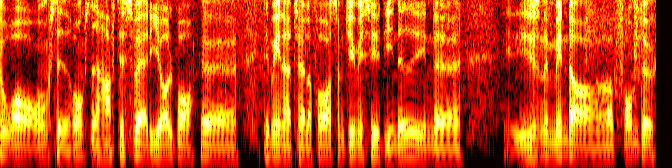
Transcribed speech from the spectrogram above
6-2 over Rungsted. Rungsted har haft det svært i Aalborg. Øh, det mener jeg taler for, som Jimmy siger, de er nede i en... Øh, i sådan en mindre formdyk,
